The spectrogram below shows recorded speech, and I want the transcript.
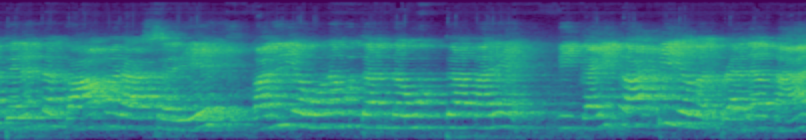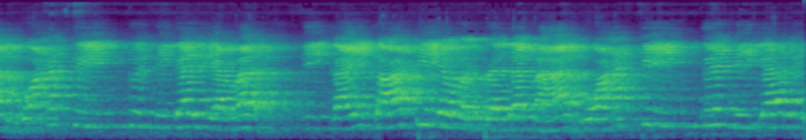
தெரிந்த காமராசரே மதிய உணவு தந்த உத்தமரே நீ கை காட்டியவர் பிரதமர் உனக்கு இங்கு நிகழ் எவர் நீ கை காட்டியவர் பிரதமர் உனக்கு இங்கு நிகர்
